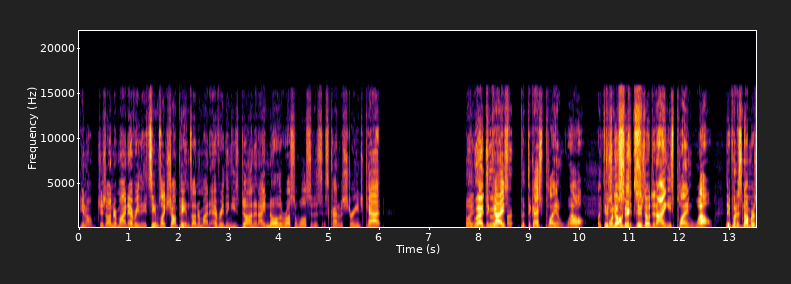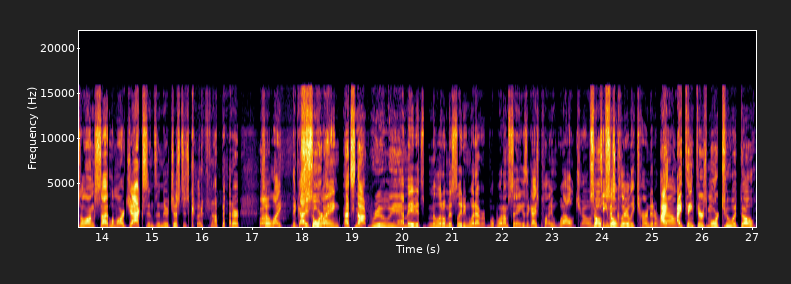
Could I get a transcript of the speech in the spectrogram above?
you know just undermine everything. It seems like Sean Payton's undermined everything he's done. And I know that Russell Wilson is, is kind of a strange cat. I'm But glad the you- guys, but the guy's playing well. Like there's no there's no denying he's playing well. They put his numbers alongside Lamar Jackson's, and they're just as good, if not better. so like the guy's Sorta. playing. That's not really. Uh, maybe it's a little misleading, whatever. But what I'm saying is the guy's playing well, Joe. And So- the team so has clearly turned it I, around. I think there's more to it though.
